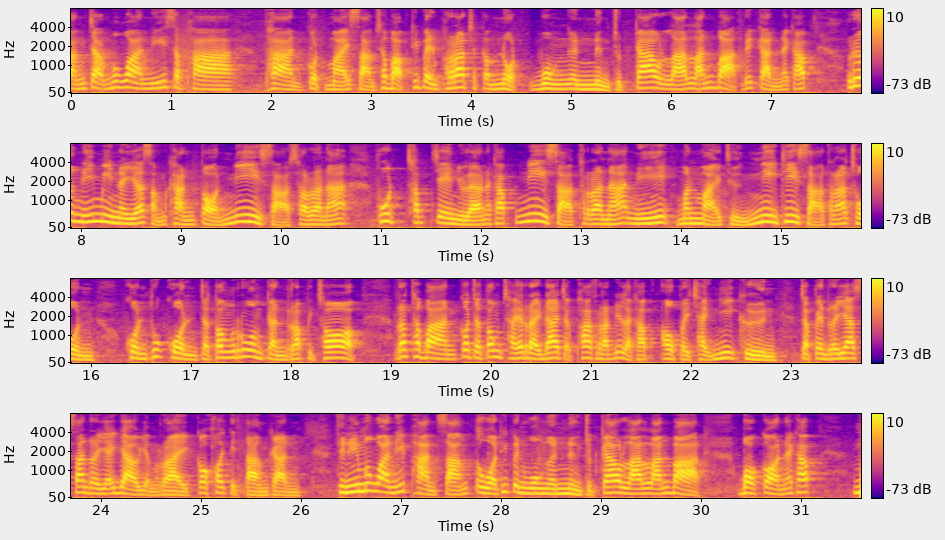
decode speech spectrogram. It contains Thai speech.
หลังจากเมื่อวานนี้สภาผ่านกฎหมาย 3 ฉบับที่เป็นพระราชกำหนดวงเงิน 1.9 ล้านล้านบาทด้วยกันนะครับ เรื่องนี้มีนัยสำคัญต่อหนี้สาธารณะ พูดชัดเจนอยู่แล้วนะครับหนี้สาธารณะนี้มันหมายถึงหนี้ที่สาธารณชน คนทุกคนจะต้องร่วมกันรับผิดชอบ รัฐบาลก็จะต้องใช้รายได้จากภาครัฐนี่แหละครับ เอาไปใช้หนี้คืน จะเป็นระยะสั้นระยะยาวอย่างไร ก็ค่อยติดตามกัน ทีนี้เมื่อวานนี้ผ่าน 3 ตัวที่เป็นวงเงิน 1.9 ล้านล้านบาท บอกก่อนนะครับ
